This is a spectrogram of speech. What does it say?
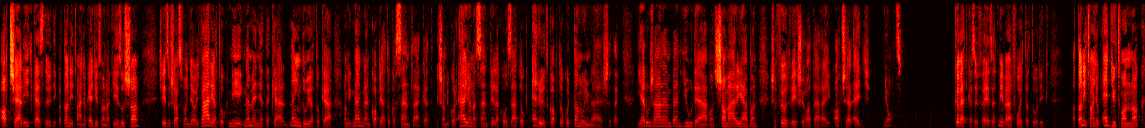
Abcsel így kezdődik. A tanítványok együtt vannak Jézussal, és Jézus azt mondja, hogy várjatok még, ne menjetek el, ne induljatok el, amíg meg nem kapjátok a szent lelket. És amikor eljön a Szentlélek hozzátok, erőt kaptok, hogy tanulj lehessetek. Jeruzsálemben, Júdeában, Samáriában és a föld végső határáig. Abcsel 1, 8. Következő fejezet, mivel folytatódik? A tanítványok együtt vannak,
